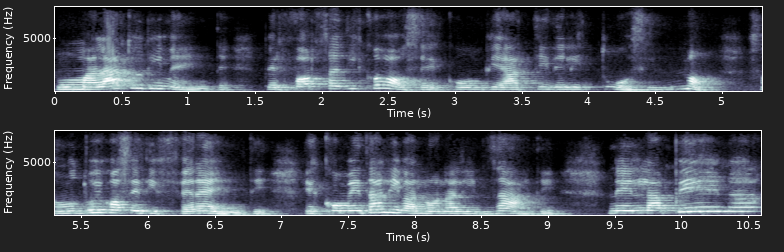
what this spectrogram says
un malato di mente per forza di cose compie atti delittuosi. No, sono due cose differenti e come tali vanno analizzati. Nella pena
